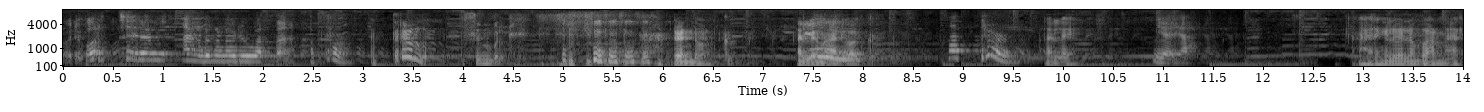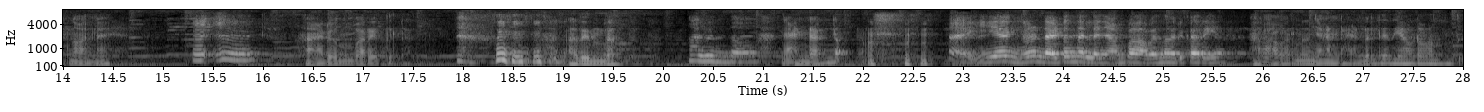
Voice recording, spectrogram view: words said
ഒരു കുറച്ചു നേരം അങ്ങോട്ട് ഒരു വർത്താനം. അത്രേ ഉള്ളൂ. അത്രേ ഉള്ളൂ. സിമ്പിൾ. രണ്ട് വാക്ക്. അല്ലെ നാല് വാക്ക്? അത്രേ ഉള്ളൂ. അല്ലേ. ആരെങ്കിലും വല്ലതും പറഞ്ഞായിരുന്നോ എന്നെ. ആരും ഒന്നും പറയത്തില്ല. അതെന്താ? അതെന്താ? ഞാൻ ഉണ്ടാകണ്ട അയ്യ നിങ്ങൾ ഉണ്ടായിട്ടൊന്നല്ല. ഞാൻ പാവെന്ന് അവർക്കറിയാം അതാ പറഞ്ഞത്. ഞാൻ ഉണ്ടാകണ്ടല്ലേ നീ അവിടെ വന്നത്?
